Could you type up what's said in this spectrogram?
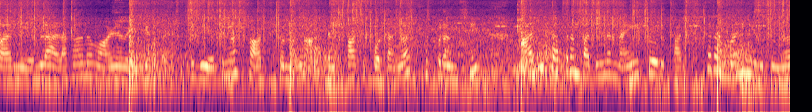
பாருங்கள் எவ்வளோ அழகான வாழை வைக்கும் இது எதுனா ஷார்ட் பண்ணாங்க அத்தனை ஷார்ட் போட்டாங்க. சூப்பராக இருந்துச்சு. அதுக்கப்புறம் பார்த்திங்கன்னா நைட்டு ஒரு பத்தரை மணி இருக்குங்க.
